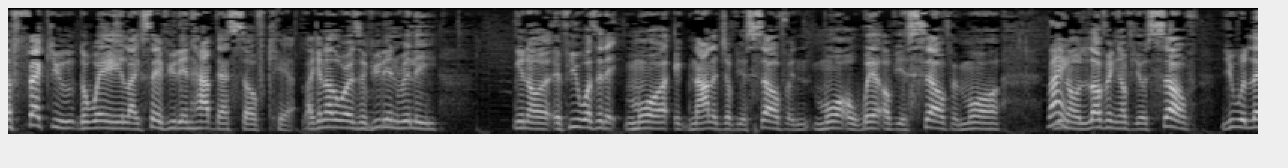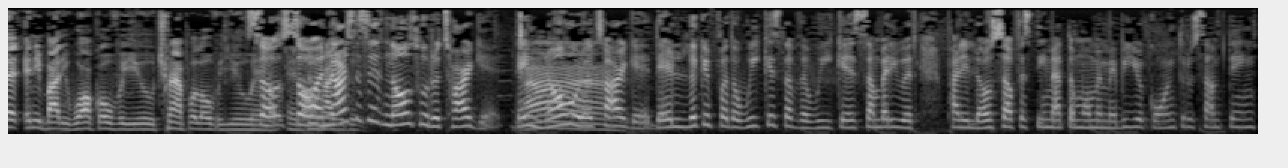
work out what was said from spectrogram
affect you the way, like say if you didn't have that self-care. Like in other words, if you didn't really, you know, if you wasn't more acknowledge of yourself and more aware of yourself and more, right. you know, loving of yourself, you would let anybody walk over you, trample over you. And, So, and so a narcissist knows who to target. They know who to Ah. target. They're looking for the weakest of the weakest, somebody with probably low self-esteem at the moment. Maybe you're going through something,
